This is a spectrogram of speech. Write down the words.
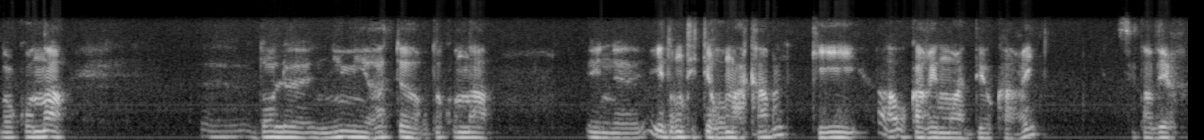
Donc on a euh, dans le numérateur, donc on a une identité remarquable qui est a au carré moins b au carré, c'est-à-dire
